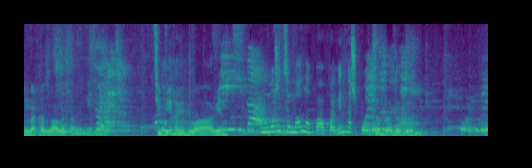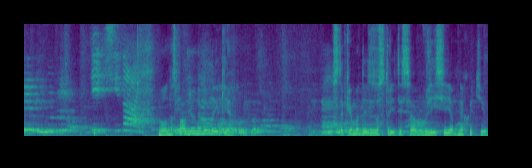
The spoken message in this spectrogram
наказали там, я не знаю. Ці бігають два, а він. Може, це мама, папа, він нашкодив. да, да, да. Ну, насправді вони великі. З такими десь зустрітися в лісі я б не хотів.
